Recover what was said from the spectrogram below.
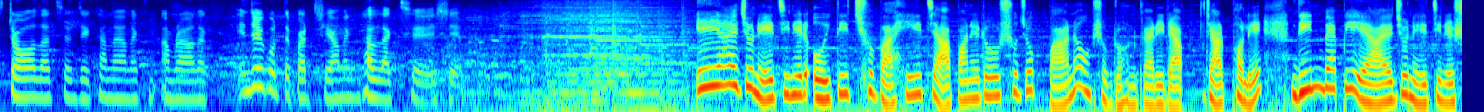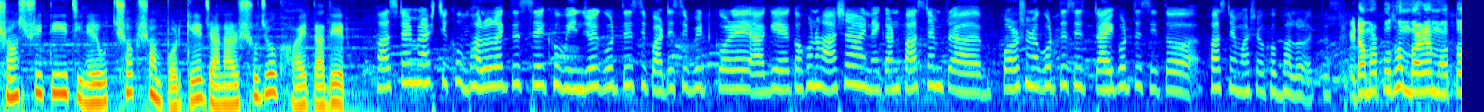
স্টল আছে যেখানে অনেক আমরা অনেক এনজয় করতে পারছি, অনেক ভালো লাগছে এসে। এই আয়োজনে চীনের ঐতিহ্যবাহী চা পানেরও সুযোগ পান অংশগ্রহণকারীরা, যার ফলে দিনব্যাপী এ আয়োজনে চীনের সংস্কৃতি, চীনের উৎসব সম্পর্কে জানার সুযোগ হয় তাদের। ফার্স্ট টাইম আসছি, খুব ভালো লাগতেছে, খুব এনজয় করতেছি পার্টিসিপেট করে। আগে কখনো আসা হয় না কারণ ফার্স্ট টাইম পড়াশোনা করতেছি ট্রাই করতেছি, তো ফার্স্ট টাইম আসা খুব ভালো লাগতেছে। এটা আমার প্রথমবারের মতো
